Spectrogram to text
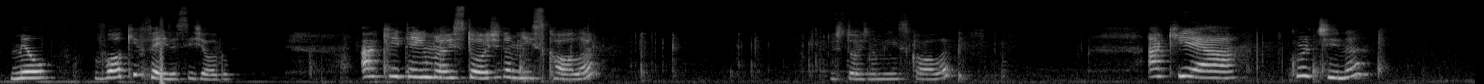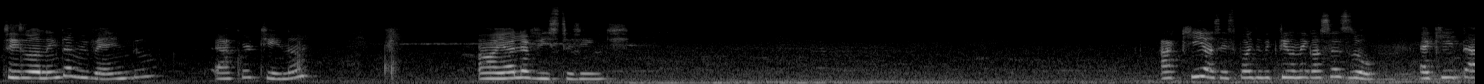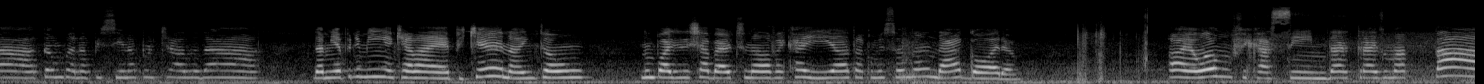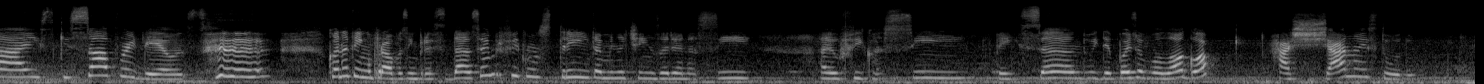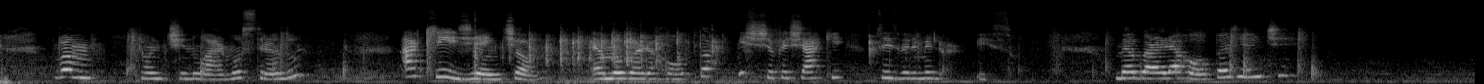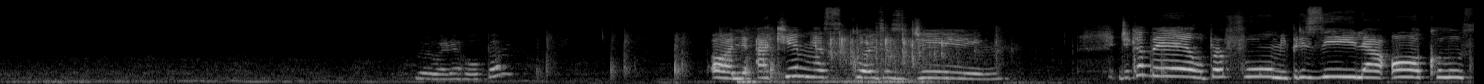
Meu vô que fez esse jogo. Aqui tem o meu estojo da minha escola. Estou na minha escola. Aqui é a cortina. Vocês não nem tá me vendo. É a cortina. Ai, olha a vista, gente. Aqui, ó, vocês podem ver que tem um negócio azul. É que tá tampando a piscina por causa da, da minha priminha, que ela é pequena, então não pode deixar aberto, senão ela vai cair. Ela tá começando a andar agora. Ah, eu amo ficar assim, dá, traz uma paz que só por Deus. Quando eu tenho provas em pra estudar, eu sempre fico uns 30 minutinhos olhando assim. Aí eu fico assim, pensando, e depois eu vou logo, ó, rachar no estudo. Vamos continuar mostrando. Aqui, gente, ó, é o meu guarda-roupa. Deixa eu fechar aqui pra vocês verem melhor. Isso. Meu guarda-roupa, gente. Meu guarda-roupa. Olha, aqui é minhas coisas de... De cabelo, perfume, presilha, óculos.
